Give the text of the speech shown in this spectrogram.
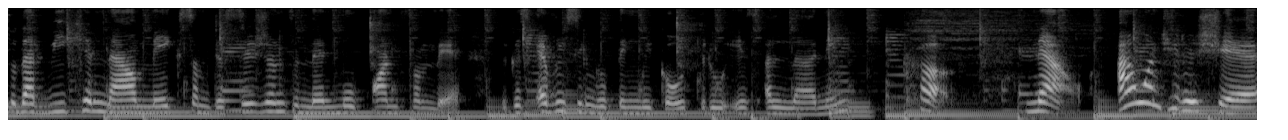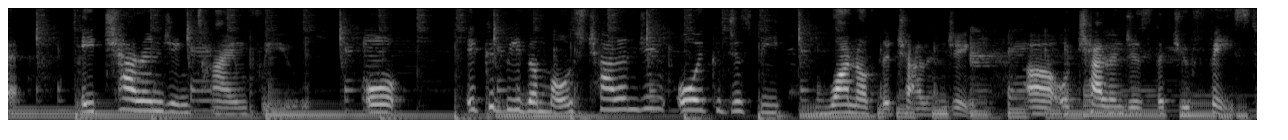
so that we can now make some decisions and then move on from there. Because every single thing we go through is a learning curve. Now i want you to share a challenging time for you or it could be the most challenging or it could just be one of the challenging uh, or challenges that you faced.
